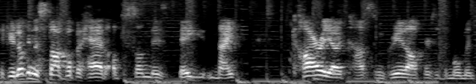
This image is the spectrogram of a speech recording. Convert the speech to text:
If you're looking to stock up ahead of Sunday's big night, Carry Out has some great offers at the moment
